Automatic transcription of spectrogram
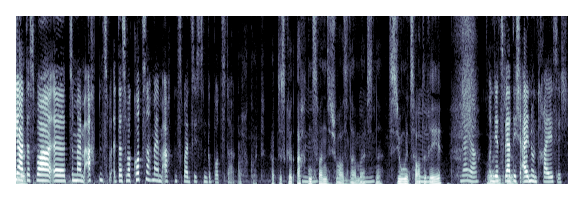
Ja. das war äh, zu meinem 28, das war kurz nach meinem 28. Geburtstag. Ach Gott, hab das gehört. 28 war sie damals, Mhm. ne? Das junge, zarte Reh. Ja, ja. Und, Und, jetzt werde äh, ich 31.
